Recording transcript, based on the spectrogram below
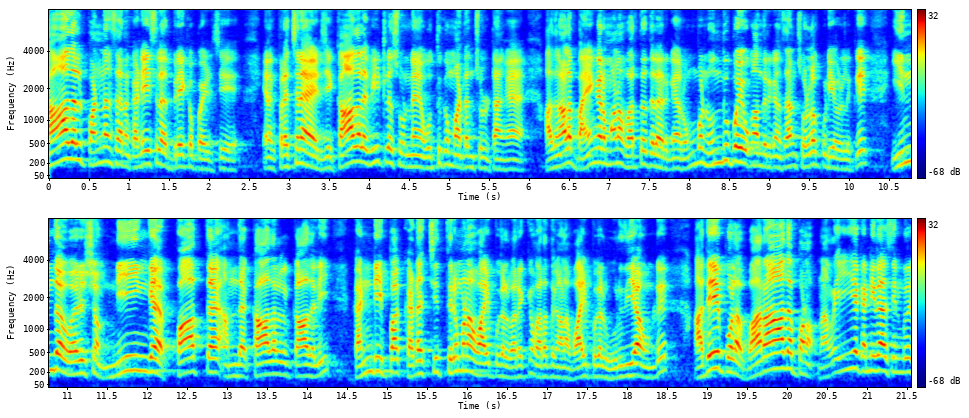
காதல் பண்ணேன் சார் நான் கடைசியில் பிரேக்கப் ஆயிடுச்சு. எனக்கு பிரச்சனை ஆயிடுச்சு. காதலை வீட்டில் சொன்னேன் ஒத்துக்க மாட்டேன்னு சொல்லிட்டாங்க. அதனால் பயங்கரமான வருத்தத்தில் இருக்கேன். ரொம்ப நொந்து போய் உட்காந்துருக்கேன் சார்னு சொல்லக்கூடியவர்களுக்கு இந்த வருஷம் நீங்கள் பார்த்த அந்த காதல் காதலி கண்டிப்பாக கிடச்சி திருமண வாய்ப்புகள் வரைக்கும் வரதுக்கான வாய்ப்புகள் உறுதியாக உண்டு. அதே போல் வராத பணம் நிறைய கன்னிராசி என்பது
